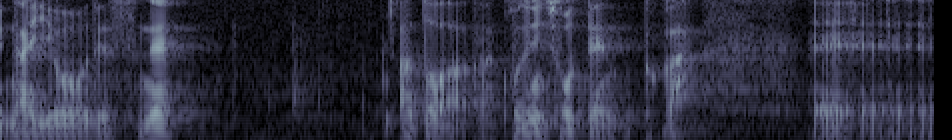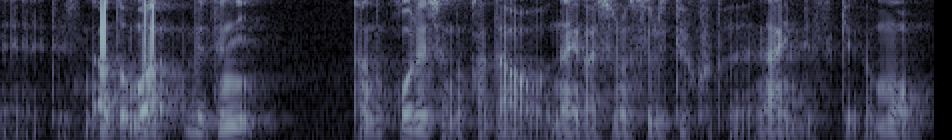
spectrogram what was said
う内容ですね。あとは個人商店とか、えー、ですね。あとまあ別にあの高齢者の方をないがしろにするということではないんですけども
